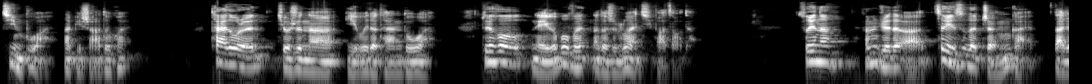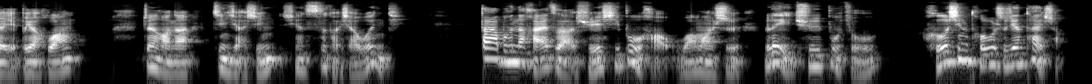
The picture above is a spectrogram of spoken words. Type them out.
进步啊那比啥都快。太多人就是呢一味的贪多啊，最后哪个部分那都是乱七八糟的。所以呢，他们觉得啊，这一次的整改，大家也不要慌，正好呢静下心，先思考一下问题。大部分的孩子啊，学习不好，往往是内驱不足，核心投入时间太少。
